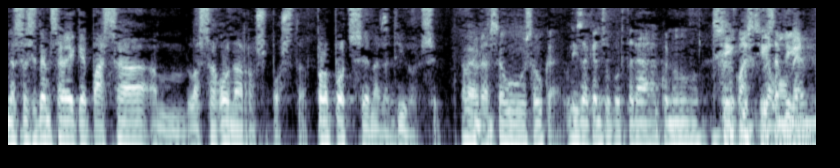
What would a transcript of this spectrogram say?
necessitem saber què passa amb la segona resposta però pot ser negativa sí. sí. a veure, segur, segur que l'Isaac ens ho portarà quan ho, sí, quan sigui el moment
